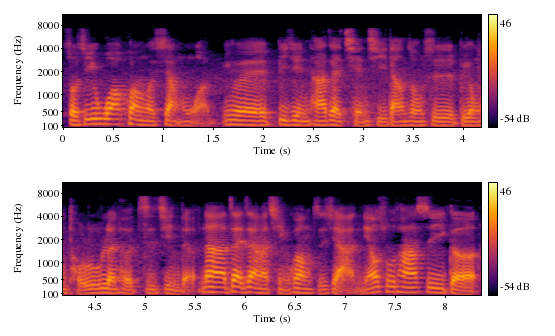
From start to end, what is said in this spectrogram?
手机挖矿的项目啊，因为毕竟它在前期当中是不用投入任何资金的。那在这样的情况之下，你要说它是一个。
